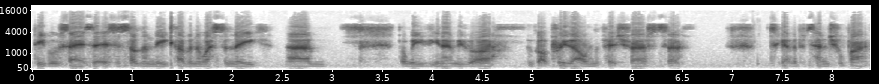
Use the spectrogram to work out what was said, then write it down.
people say it's a, it's a Southern League club in the Western League, um, but we've you know we've got to, we've got to prove that on the pitch first to to get the potential back.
